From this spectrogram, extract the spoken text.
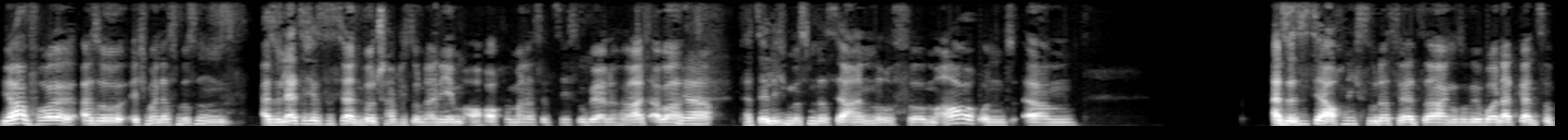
Ja, voll. Also ich meine, das müssen, also letztlich ist es ja ein wirtschaftliches Unternehmen auch, auch wenn man das jetzt nicht so gerne hört. Aber Ja. tatsächlich müssen das ja andere Firmen auch. Und ähm, also es ist ja auch nicht so, dass wir jetzt sagen, so wir wollen das ganze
